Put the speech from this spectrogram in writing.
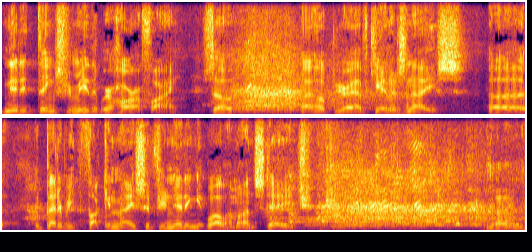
knitted things for me that were horrifying. So I hope your Afghan is nice. Uh, it better be fucking nice if you're knitting it while I'm on stage. Um,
